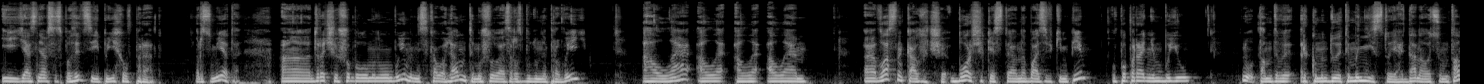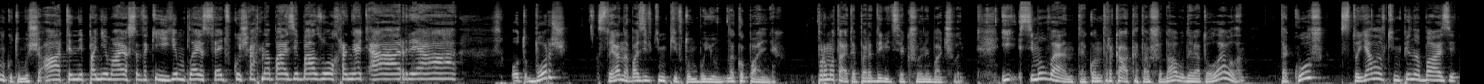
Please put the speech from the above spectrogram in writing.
і я знявся з позиції і поїхав вперед. Розумієте? А, до речі, що було в минулому бою, мені цікаво глянути, можливо, я зараз буду неправий. Але, але, але, але. е, Власне кажучи, борщ, який стояв на базі в кімпі в попередньому бою. Ну, там, де ви рекомендуєте мені стоять, да, на цьому танку, тому що, а, ти не понімаєш, що такий геймплей стоять в кущах на базі, базу охранять, аря. От борщ стояв на базі в кімпі в тому бою, на копальнях. Промотайте, передивіться, якщо ви не бачили. І Сімовенте, контракака, та що 9 левела, також стояла в кімпі на базі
